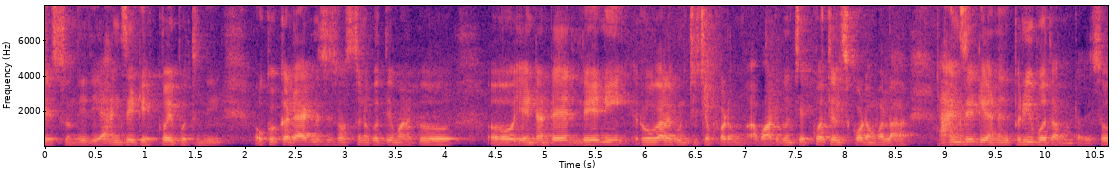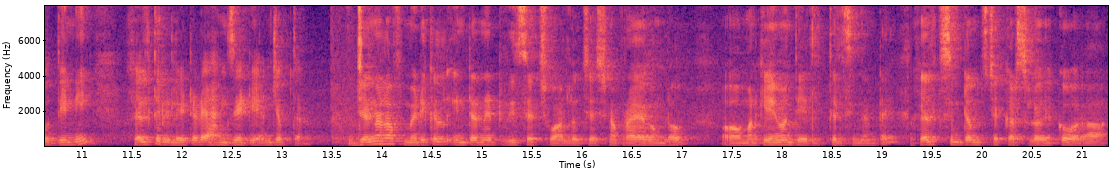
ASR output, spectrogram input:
చేస్తుంది ఇది యాంగ్జైటీ ఎక్కువైపోతుంది. ఒక్కొక్క డయాగ్నోసిస్ వస్తున్న కొద్దీ మనకు ఏంటంటే లేని రోగాల గురించి చెప్పడం వాటి గురించి ఎక్కువ తెలుసుకోవడం వల్ల యాంగ్జైటీ అనేది పెరిగిపోతూ ఉంటుంది. సో దీన్ని హెల్త్ రిలేటెడ్ యాంగ్జైటీ అని చెప్తారు. Journal of medical internet research వాళ్ళు చేసిన ప్రయోగంలో మనకి ఏమని తెలిసిందంటే హెల్త్ సిమ్టమ్స్ చెక్కర్స్లో ఎక్కువగా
